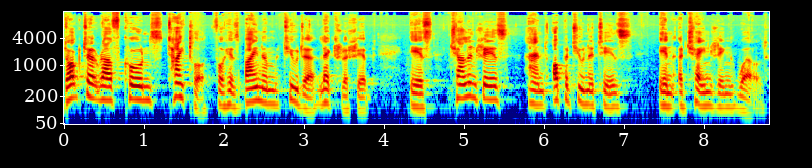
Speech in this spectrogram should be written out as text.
Dr. Ralph Kohn's title for his Bynum Tudor lectureship is Challenges and Opportunities in a Changing World.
